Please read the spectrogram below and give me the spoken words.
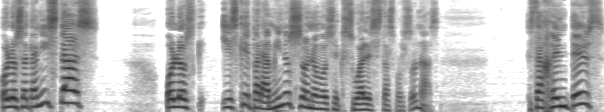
O los satanistas, o los... Y es que para mí no son homosexuales estas personas. Estas gentes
